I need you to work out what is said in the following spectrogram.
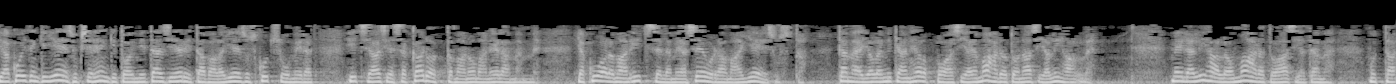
Ja kuitenkin Jeesuksen henki toimii täysin eri tavalla. Jeesus kutsuu meidät itse asiassa kadottamaan oman elämämme ja kuolemaan itsellemme ja seuraamaan Jeesusta. Tämä ei ole mikään helppo asia ja mahdoton asia lihalle. Meillä lihalle on mahdoton asia tämä, mutta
